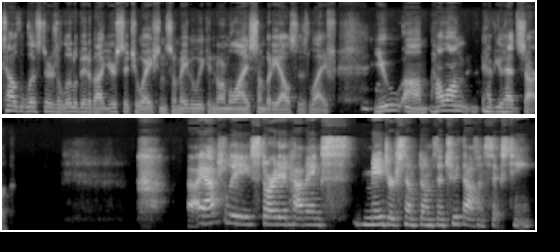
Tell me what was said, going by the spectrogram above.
tell the listeners a little bit about your situation, so maybe we can normalize somebody else's life. Okay. You, um, how long have you had SARC? I actually started having major symptoms in 2016.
